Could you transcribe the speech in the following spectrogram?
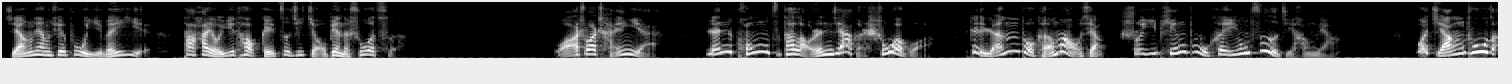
蒋亮却不以为意，他还有一套给自己狡辩的说辞。我说陈爷。人孔子他老人家可说过：“这人不可貌相，水平不可以用自己衡量。”我蒋秃子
